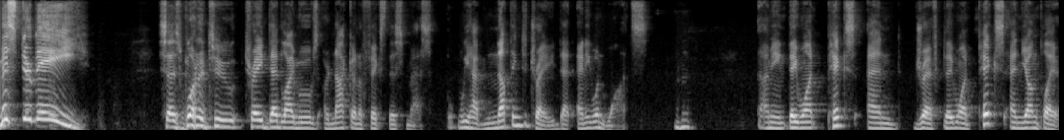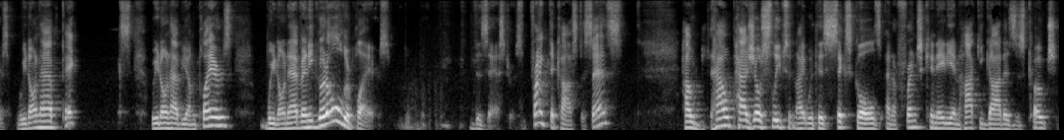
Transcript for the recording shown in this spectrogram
Mr. B says one or two trade deadline moves are not going to fix this mess. We have nothing to trade that anyone wants. Mhm. I mean, they want picks and draft. They want picks and young players. We don't have picks. We don't have young players. We don't have any good older players. Disastrous. Frank DaCosta says how how Pageau sleeps at night with his six goals and a French Canadian hockey god as his coach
